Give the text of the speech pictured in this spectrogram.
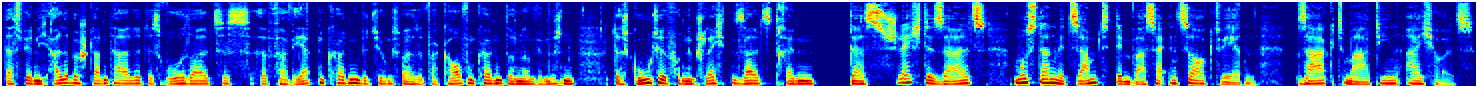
dass wir nicht alle Bestandteile des Rohsalzes äh, verwerten können bzw. verkaufen können, sondern wir müssen das Gute von dem schlechten Salz trennen. Das schlechte Salz muss dann mitsamt dem Wasser entsorgt werden, sagt Martin Eichholz.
